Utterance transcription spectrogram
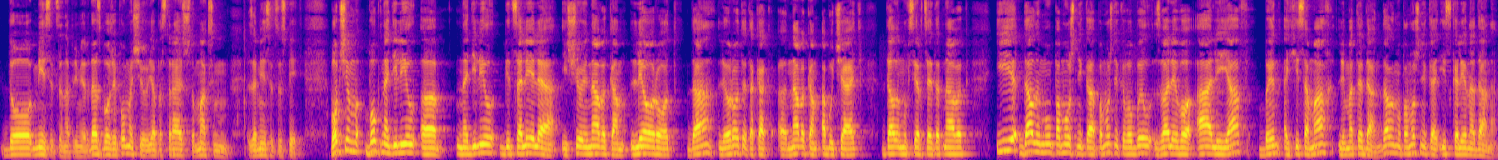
до месяца, например. Да, с Божьей помощью я постараюсь, что максимум за месяц успеть. В общем, Бог наделил, э, наделил Бицалеля еще и навыком леорот, да, леорот это как э, навыком обучать, дал ему в сердце этот навык, и дал ему помощника, помощник его был, звали его Алияв бен Ахисамах Лиматедан, дал ему помощника из колена Дана.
